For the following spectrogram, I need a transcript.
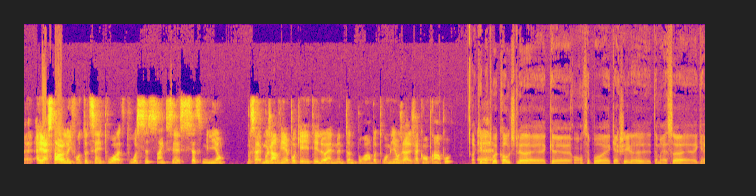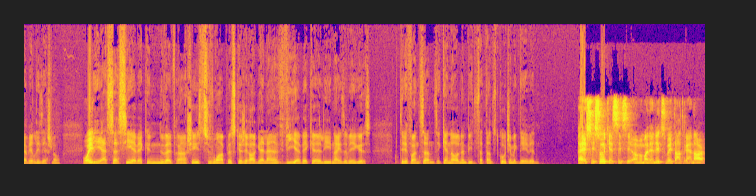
Euh, à heure, là, ils font tous 5, 3, 3, 6, 5, 6, 7 millions. Moi, moi j'en reviens pas qu'il ait été là à Edmonton pour en bas de 3 millions. Je ne comprends pas. OK, mais euh, toi, coach, là, euh, qu'on ne s'est pas euh, caché, tu aimerais ça gravir les échelons. Oui. Et associé avec une nouvelle franchise. Tu vois en plus que Gérard Galland vit avec les Knights de Vegas. téléphone sonne, c'est Ken Holland, puis il dit attendu de coacher McDavid. Ben, c'est sûr que c'est, à un moment donné, tu vas être entraîneur.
